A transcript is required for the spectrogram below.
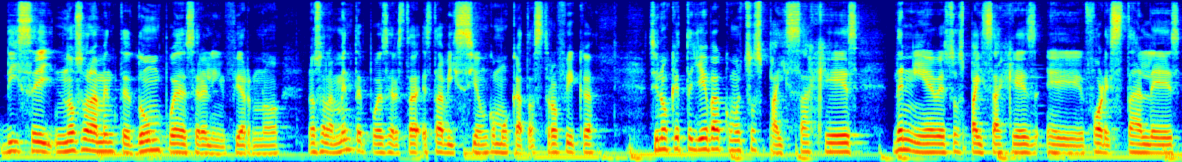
dice, no solamente Doom puede ser el infierno, no solamente puede ser esta, esta visión como catastrófica, sino que te lleva como estos paisajes de nieve, estos paisajes eh, forestales,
